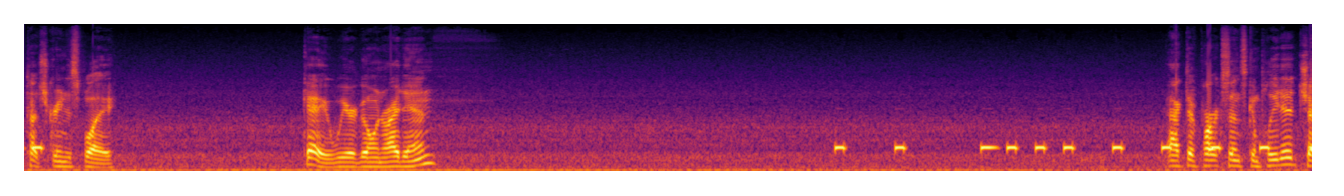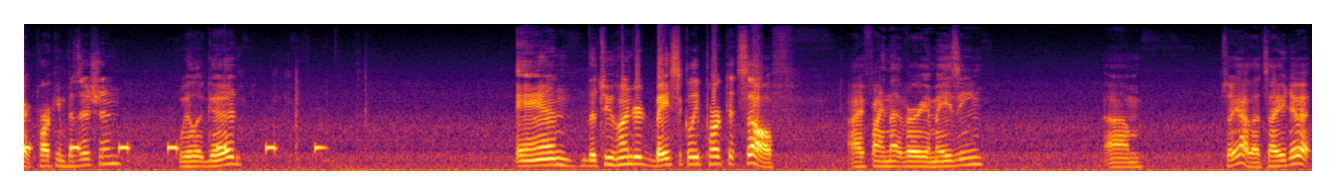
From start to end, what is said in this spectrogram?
touchscreen display. Okay we are going right in. Active ParkSense completed. Check parking position. We look good and the 200 basically parked itself. I find that very amazing. Um, so yeah, that's how you do it.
